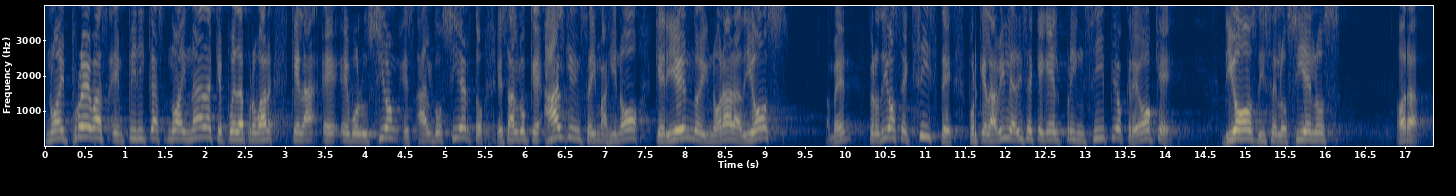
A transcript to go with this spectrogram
No hay pruebas empíricas, no hay nada que pueda probar que la eh, evolución es algo cierto, es algo que alguien se imaginó queriendo ignorar a Dios. Amén. Pero Dios existe porque la Biblia dice que en el principio creó que Dios dice los cielos. Ahora,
